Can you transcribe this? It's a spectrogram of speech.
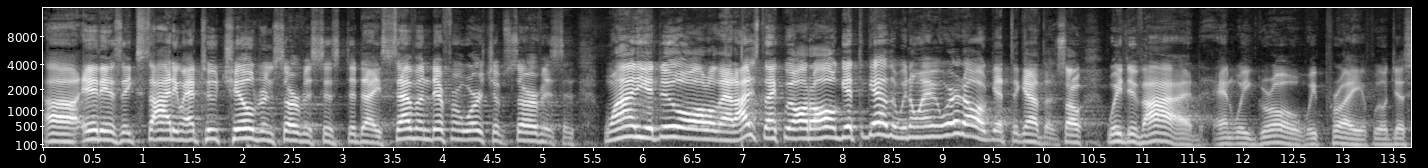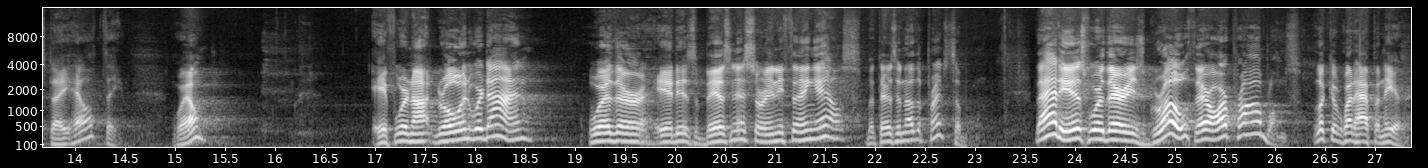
Uh, it is exciting. We had two children's services today, seven different worship services. Why do you do all of that? I just think we ought to all get together. We don't have anywhere to all get together. So we divide and we grow. We pray if we'll just stay healthy. Well, if we're not growing, we're dying, whether it is a business or anything else. But there's another principle. That is, where there is growth, there are problems. Look at what happened here.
